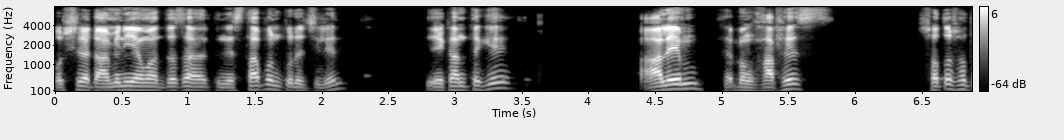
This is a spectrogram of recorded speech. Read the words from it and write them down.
বসিরহাট আমিনিয়া মাদ্রাসা তিনি স্থাপন করেছিলেন, এখান থেকে আলেম এবং হাফেজ শত শত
